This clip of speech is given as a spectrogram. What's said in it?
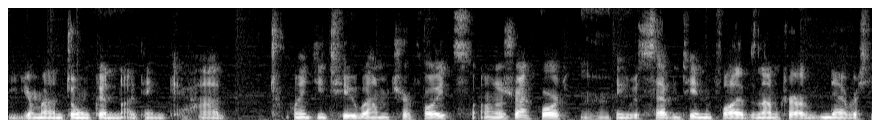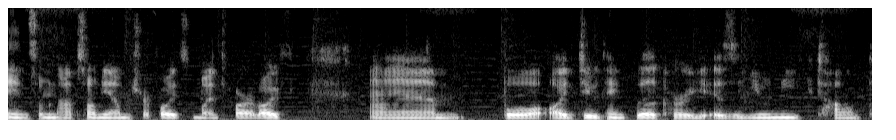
your man Duncan, I think, had 22 amateur fights on his record. I think it was 17 and 5 as an amateur. I've never seen someone have so many amateur fights in my entire life. Um, but I do think Will Curry is a unique talent,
